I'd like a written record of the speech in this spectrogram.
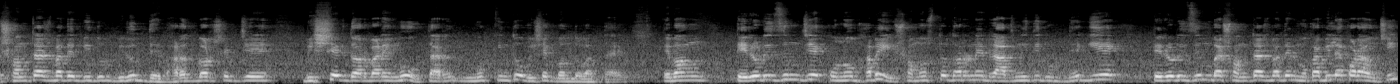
সন্ত্রাসবাদের বিদু- বিরুদ্ধে ভারতবর্ষের যে বিশ্বের দরবারে মুখ, তার মুখ কিন্তু অভিষেক বন্দ্যোপাধ্যায় এবং টেরোরিজম যে কোনোভাবেই সমস্ত ধরনের রাজনীতির ঊর্ধ্বে গিয়ে টেরোরিজম বা সন্ত্রাসবাদের মোকাবিলা করা উচিত,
